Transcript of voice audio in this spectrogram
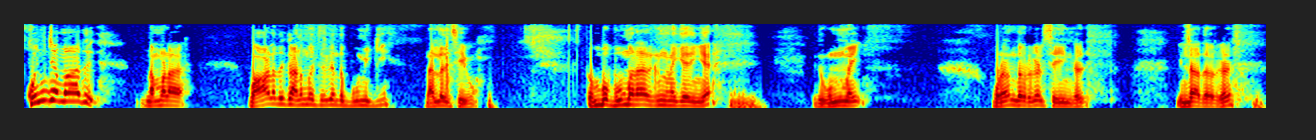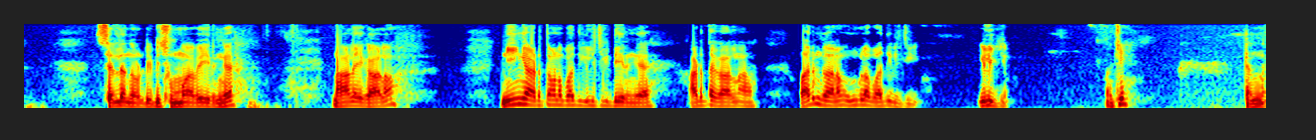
கொஞ்சமாவது நம்மளை வாழறதுக்கு அனுமதிச்சிருக்க அந்த பூமிக்கு நல்லது செய்வோம். ரொம்ப பூமராக இருக்குன்னு நினைக்காதீங்க. இது உண்மை. உணர்ந்தவர்கள் செய்யுங்கள். இல்லாதவர்கள் செல்ல தோண்டிட்டு சும்மாவே இருங்க. நாளைய காலம் நீங்கள் அடுத்தவனை பார்த்து இழிச்சிக்கிட்டே இருங்க. அடுத்த காலம் வருங்காலம் உங்களை பார்த்து இழிச்சிக்கும். இழிக்கும். ஓகே டன்னு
